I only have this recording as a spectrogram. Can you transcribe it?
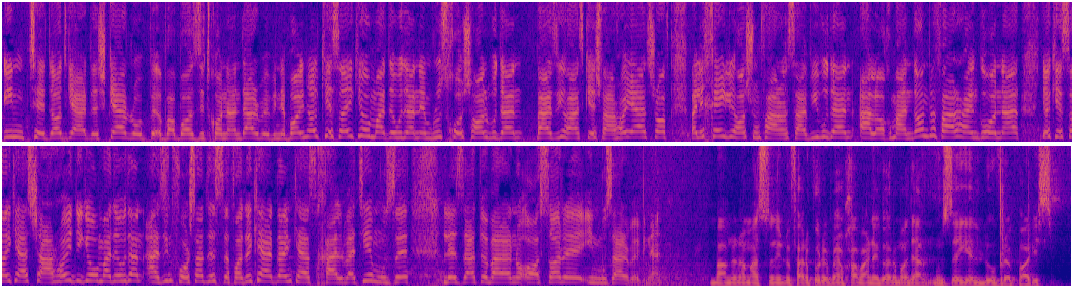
این تعداد گردشگر رو و بازدید کننده رو ببینه. با این حال کسایی که اومده بودن امروز خوشحال بودن بعضی ها از کشورهای اطراف ولی خیلی هاشون فرانسوی بودن علاقمندان به فرهنگ و هنر یا کسایی که از شهرهای دیگه اومده بودن از این فرصت استفاده کردن که از خلوتی موزه لذت ببرن و آثار این موزه رو ببینن. ممنونم از لوفر. پور خبرنگار ما در موزه لوور پاریس.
